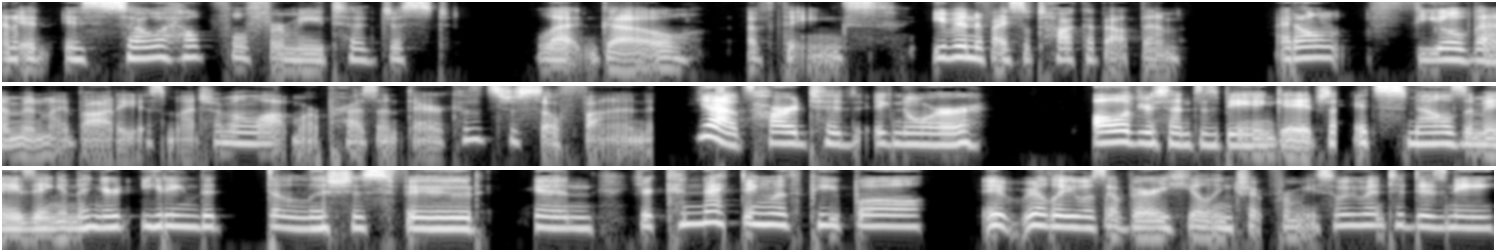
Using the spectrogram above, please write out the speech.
and it is so helpful for me to just let go of things, even if I still talk about them. I don't feel them in my body as much. I'm a lot more present there because it's just so fun. Yeah, it's hard to ignore all of your senses being engaged. It smells amazing. And then you're eating the delicious food and you're connecting with people. It really was a very healing trip for me. So we went to Disney.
